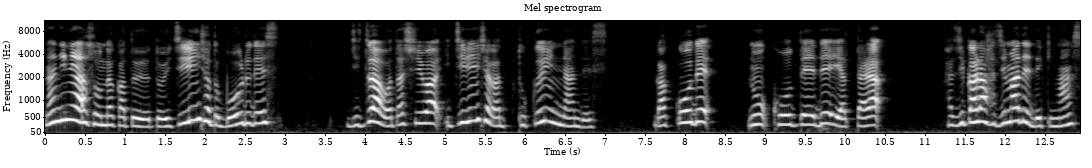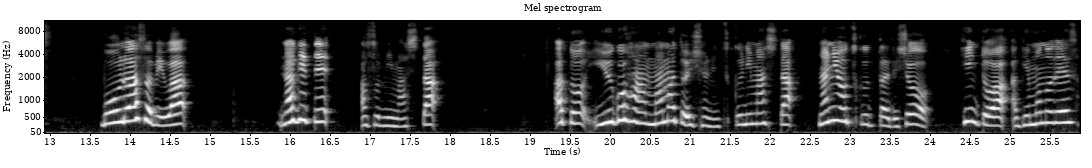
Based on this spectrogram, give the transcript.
何に遊んだかというと一輪車とボールです。実は私は一輪車が得意なんです。学校での校庭でやったら端から端までできます。ボール遊びは投げて遊びました。あと、夕ご飯ママと一緒に作りました。何を作ったでしょう？ヒントは揚げ物です。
